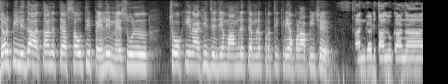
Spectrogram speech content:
ઝડપી લીધા હતા અને ત્યાં સૌથી પહેલી મહેસૂલ ચોકી નાખી છે, જે મામલે તેમણે પ્રતિક્રિયા પણ આપી છે. થાનગઢ તાલુકાના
